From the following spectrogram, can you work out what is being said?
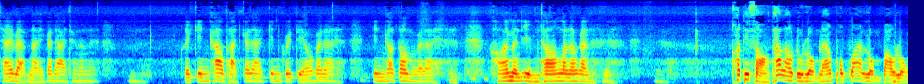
ใช้แบบไหนก็ได้ทั้งนั้นแหละจะกินข้าวผัดก็ได้กินก๋วยเตี๋ยวก็ได้ กินข้าวต้มก็ได้ ขอให้มันอิ่มท้องก็แล้วกัน ข้อที่สองถ้าเราดูลมแล้ว พบว่าลมเบาลง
